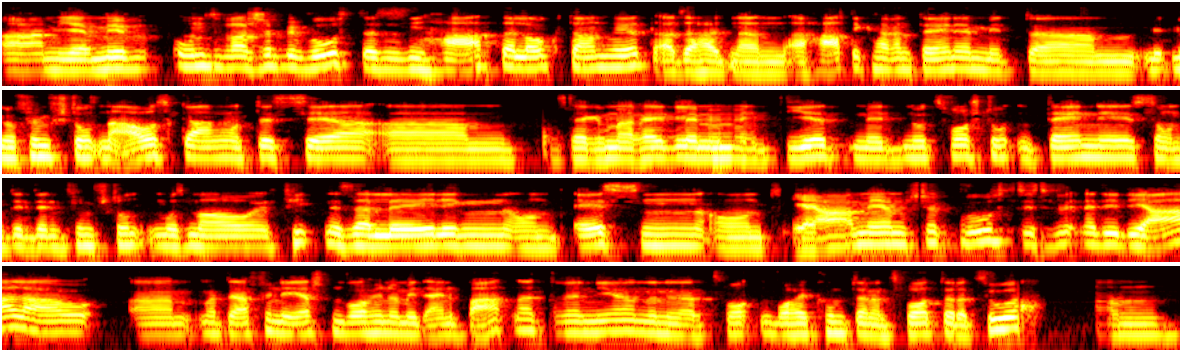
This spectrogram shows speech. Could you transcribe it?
Ähm, ja, mir, uns war schon bewusst, dass es ein harter Lockdown wird, also halt eine, eine harte Quarantäne mit, ähm, mit nur fünf Stunden Ausgang und das sehr, ähm, sagen wir, reglementiert mit nur zwei Stunden Tennis und in den fünf Stunden muss man auch Fitness erledigen und essen und ja, wir haben schon gewusst, es wird nicht ideal, auch ähm, man darf in der ersten Woche nur mit einem Partner trainieren und in der zweiten Woche kommt dann ein zweiter dazu. Ähm,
